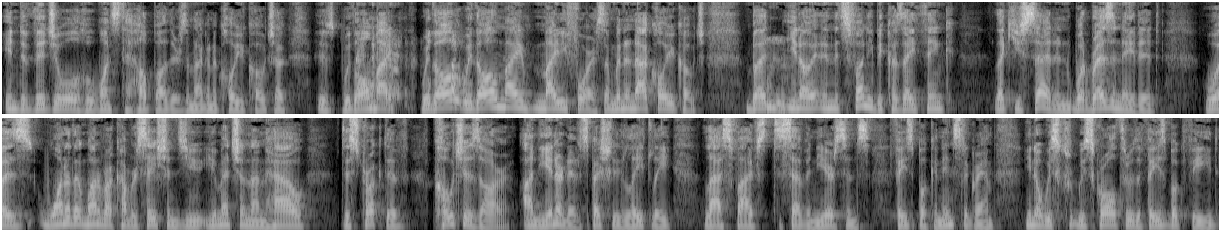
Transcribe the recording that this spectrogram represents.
individual who wants to help others. I'm not going to call you coach. I, with all my, with all, with all my mighty force, I'm going to not call you coach. But, hmm. you know, and it's funny because I think, like you said, and what resonated was one of the, one of our conversations, you, you mentioned on how destructive coaches are on the internet, especially lately, last five to seven years since Facebook and Instagram. You know, we, we scroll through the Facebook feed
